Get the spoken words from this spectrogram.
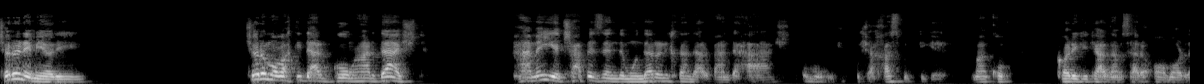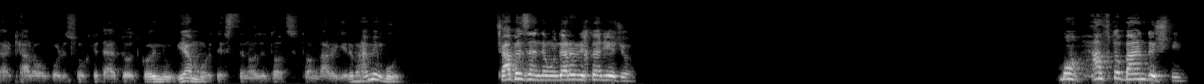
چرا نمیاری؟ چرا ما وقتی در گوهردشت همه یه چپ زنده مونده رو ریختن در بند هشت؟ خب مشخص بود دیگه. من خب کاری که کردم سر آمار در کلا و گل سرخ که در دادگاه نوبی هم مورد استناد دادستان قرار گرفت. همین بود. چپ زنده مونده رو ریختن یه جا. ما هفت بند داشتیم.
